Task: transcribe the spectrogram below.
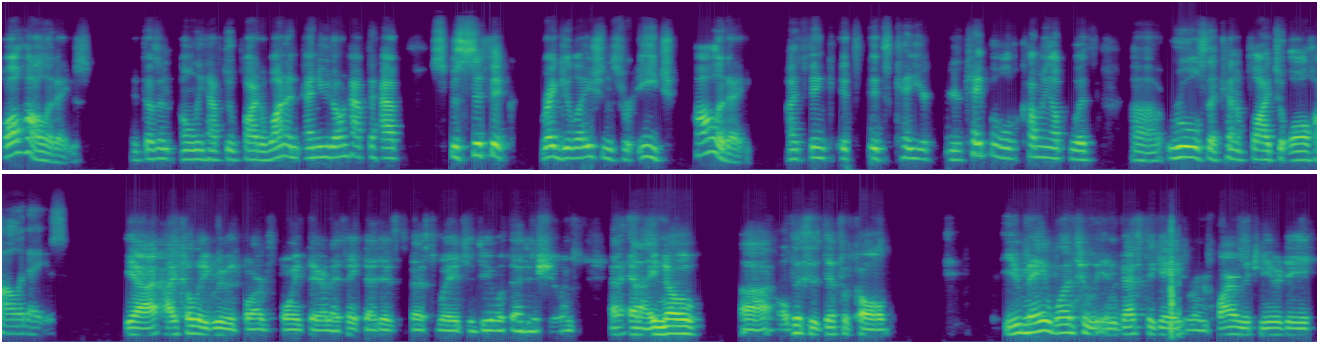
all holidays. It doesn't only have to apply to one, and, and you don't have to have specific regulations for each holiday. I think it's it's you're, you're capable of coming up with uh, rules that can apply to all holidays. Yeah, I, I, totally agree with Barb's point there, and I think that is the best way to deal with that issue. And and I know, uh, well, this is difficult you may want to investigate or inquire the community.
